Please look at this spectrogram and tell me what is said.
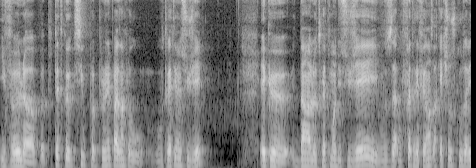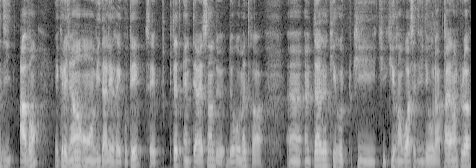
ils, veulent. Peut-être que si vous prenez par exemple, vous, traitez un sujet et que dans le traitement du sujet, vous, vous faites référence à quelque chose que vous avez dit avant et que les gens ont envie d'aller réécouter, c'est peut-être intéressant de, remettre un, tag qui, renvoie à cette vidéo-là. Par exemple,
